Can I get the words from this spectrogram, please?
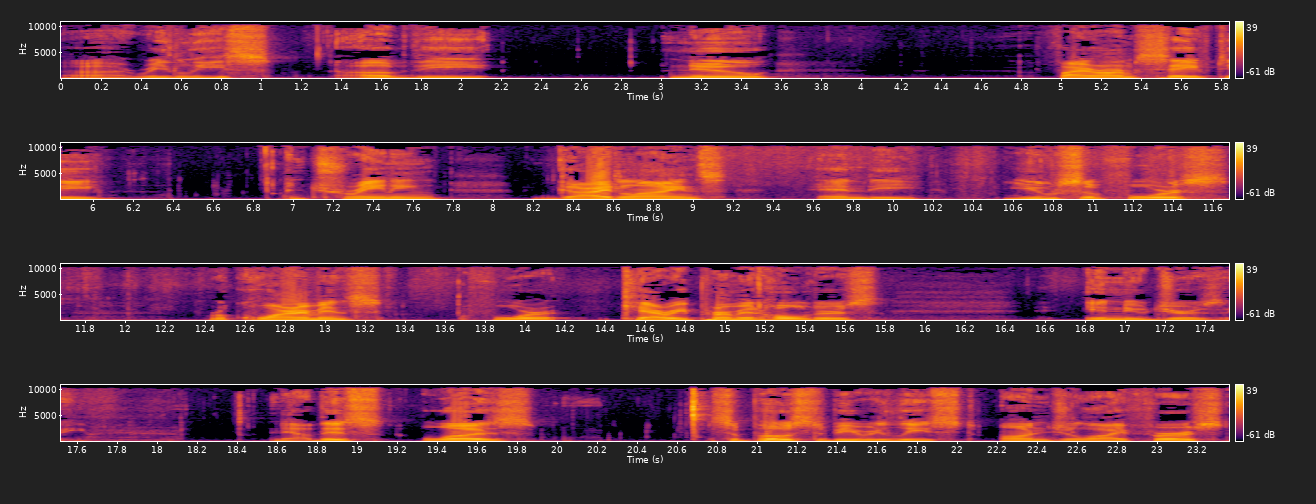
uh, release of the new firearm safety and training guidelines and the use of force requirements for carry permit holders in New Jersey. Now, this was supposed to be released on July 1st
